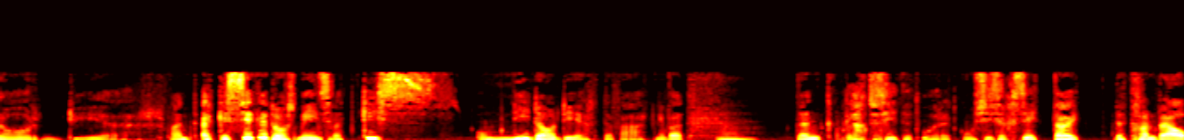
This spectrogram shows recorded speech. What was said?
daardeur want ek is seker daar's mense wat kies om nie daardeur te werk nie wat Mm. dink laat ons net dit oor dit kom soos jy gesê tyd dit gaan wel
